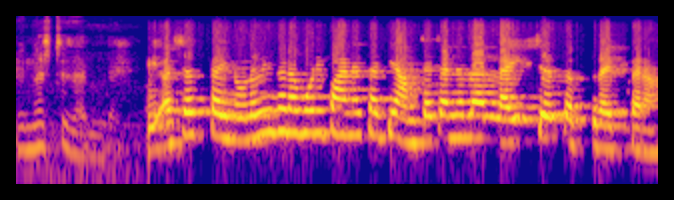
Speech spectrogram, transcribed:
हे नष्ट झालेलं आहे. अशाच काही नवनवीन घडामोडी पाहण्यासाठी आमच्या चॅनलला लाईक शेअर सबस्क्राईब करा.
